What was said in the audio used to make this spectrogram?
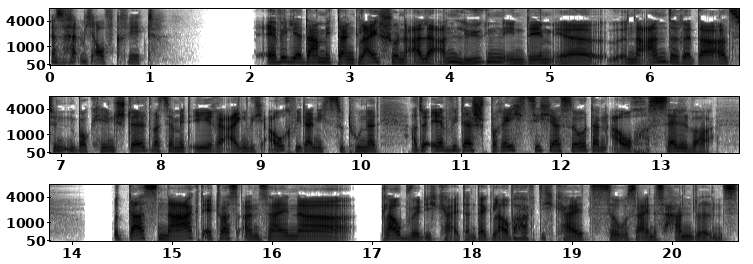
also hat mich aufgeregt er will ja damit dann gleich schon alle anlügen, indem er eine andere da als Sündenbock hinstellt, was ja mit Ehre eigentlich auch wieder nichts zu tun hat. Also er widerspricht sich ja so dann auch selber. Und das nagt etwas an seiner Glaubwürdigkeit, an der Glaubhaftigkeit so seines Handelns.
